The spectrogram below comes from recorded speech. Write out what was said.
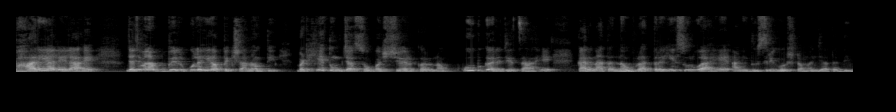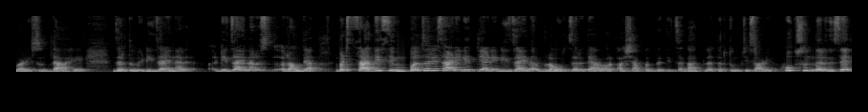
भारी आलेलं आहे ज्याची मला बिलकुलही अपेक्षा नव्हती बट हे तुमच्यासोबत शेअर करणं खूप गरजेचं आहे कारण आता नवरात्रही सुरू आहे आणि दुसरी गोष्ट म्हणजे आता दिवाळीसुद्धा आहे. जर तुम्ही डिझायनर डिझायनर राहू द्या बट साधी सिंपल जरी साडी घेतली आणि डिझायनर ब्लाऊज जर त्यावर अशा पद्धतीचं घातलं तर तुमची साडी खूप सुंदर दिसेल.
